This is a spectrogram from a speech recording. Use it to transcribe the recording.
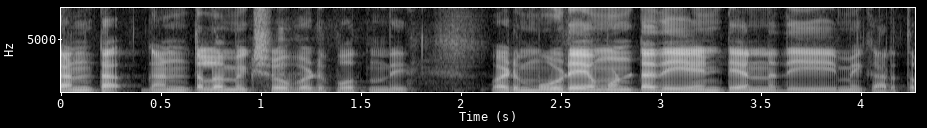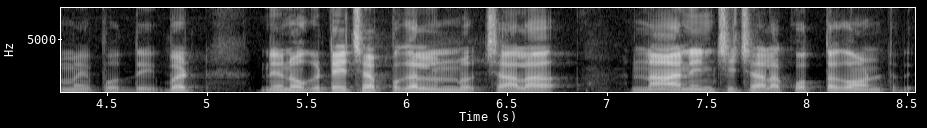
గంట గంటలో మీకు షో పడిపోతుంది. వాడి మూడ్ ఏముంటుంది ఏంటి అన్నది మీకు అర్థమైపోద్ది. బట్ నేను ఒకటే చెప్పగలను చాలా నా నుంచి చాలా కొత్తగా ఉంటుంది.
